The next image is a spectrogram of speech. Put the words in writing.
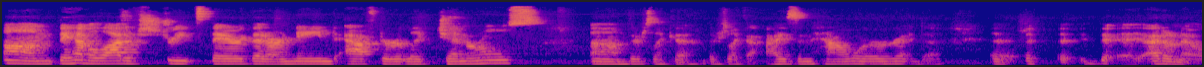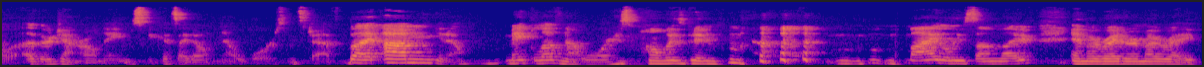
Um, they have a lot of streets there that are named after like generals. Um, there's like a there's like a Eisenhower and a, a, a, a I don't know other general names because I don't know wars and stuff. But um, you know, make love not war has always been my lease on life. Am I right or am I right?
